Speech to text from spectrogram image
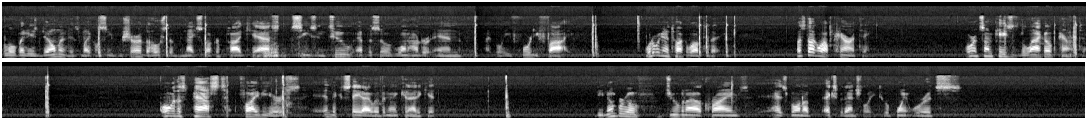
Hello, ladies and gentlemen. It is Michael C. Bouchard, the host of the Night Stalker Podcast, Season 2, Episode 100 and, I believe, 45. What are we going to talk about today? Let's talk about parenting, or in some cases, the lack of parenting. Over this past five years, in the state I live in, in Connecticut, the number of juvenile crimes has gone up exponentially to a point where it's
